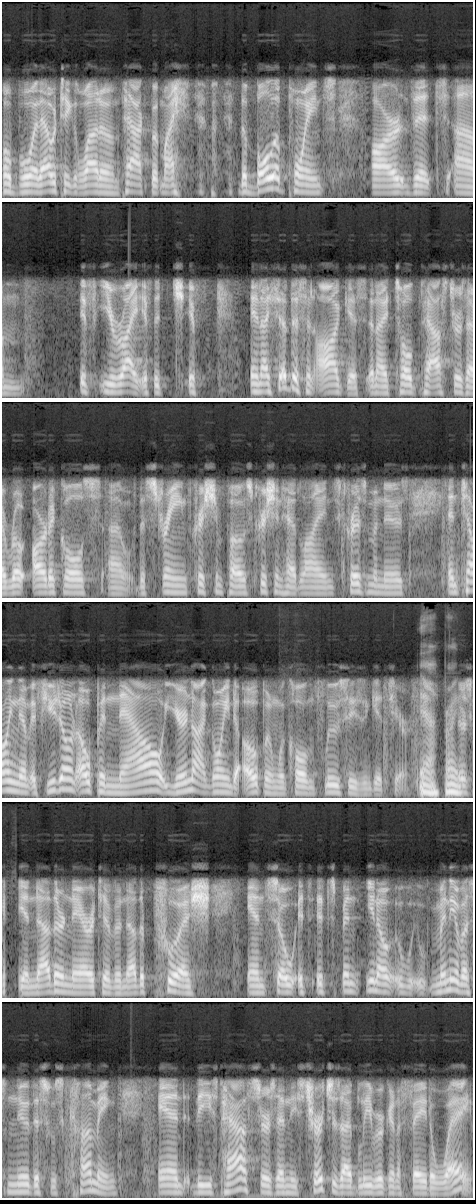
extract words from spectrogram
Oh boy, that would take a while to unpack. But my, the bullet points are that um, if you're right, if the if and I said this in August, and I told pastors, I wrote articles, uh, the Stream, Christian Post, Christian Headlines, Charisma News, and telling them if you don't open now, you're not going to open when cold and flu season gets here. Yeah, right. There's going to be another narrative, another push, and so it's it's been you know many of us knew this was coming, and these pastors and these churches I believe are going to fade away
